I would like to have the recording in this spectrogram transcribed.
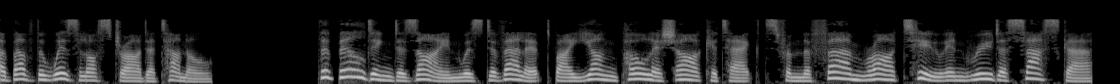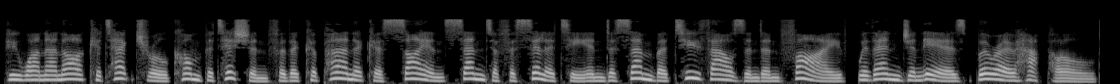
above the Wisłostrada tunnel. The building design was developed by young Polish architects from the firm Ra2 in Ruda Śląska, who won an architectural competition for the Copernicus Science Center facility in December 2005, with engineers Buro Happold.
